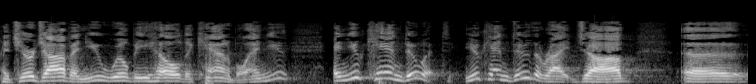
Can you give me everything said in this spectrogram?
it's your job and you will be held accountable. And you, and you can do it. You can do the right job, uh,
